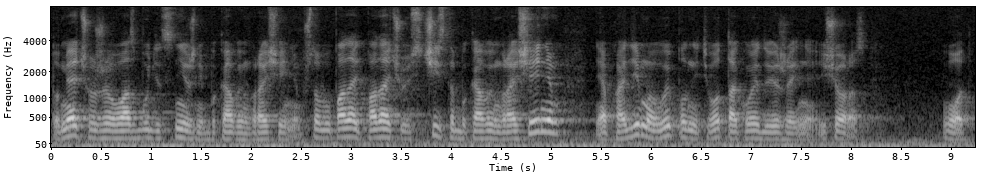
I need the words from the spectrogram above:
то мяч уже у вас будет с нижним боковым вращением. Чтобы подать подачу с чисто боковым вращением, необходимо выполнить вот такое движение. Еще раз. Вот.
